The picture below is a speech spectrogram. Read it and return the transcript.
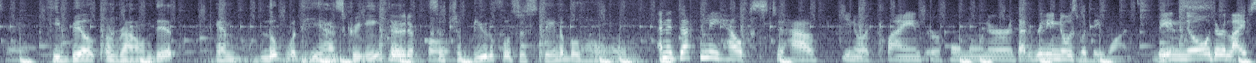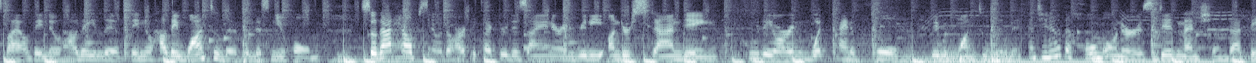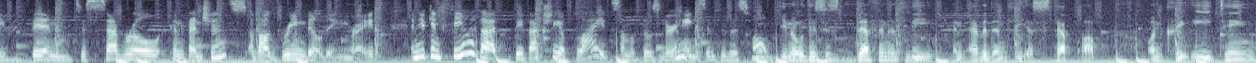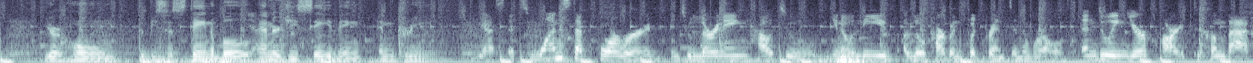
he built around it And look what he has created. Beautiful. Such a beautiful, sustainable home. And it definitely helps to have, you know, a client or homeowner that really knows what they want. They Yes. know their lifestyle, they know how they live, they know how they want to live in this new home. So that helps, you know, the architect or designer in really understanding who they are and what kind of home they would want to live in. And you know, the homeowners did mention that they've been to several conventions about green building, right? And you can feel that they've actually applied some of those learnings into this home. You know, this is definitely and evidently a step up on creating your home to be sustainable, Yes. energy saving, and green. Yes, it's one step forward into learning how to, you know, leave a low carbon footprint in the world and doing your part to combat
